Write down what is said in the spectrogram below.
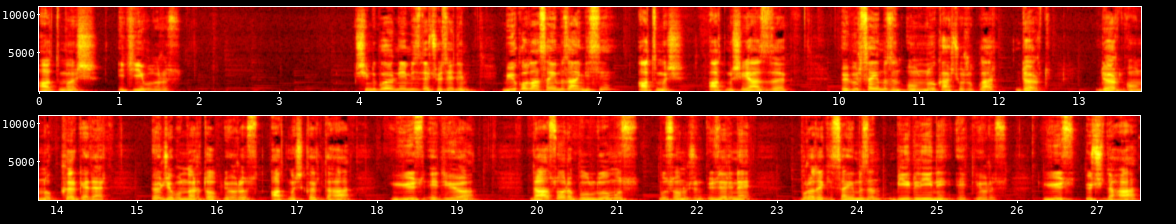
62'yi buluruz. Şimdi bu örneğimizi de çözelim. Büyük olan sayımız hangisi? 60. 60'ı yazdık. Öbür sayımızın onluğu kaç çocuklar? 4. 4 onluk 40 eder. Önce bunları topluyoruz. 60 40 daha 100 ediyor. Daha sonra bulduğumuz bu sonucun üzerine buradaki sayımızın birliğini ekliyoruz. 103 daha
